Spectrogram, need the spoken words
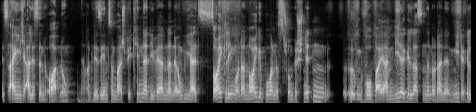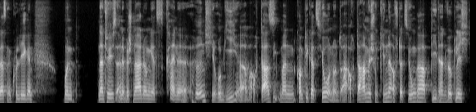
ist eigentlich alles in Ordnung. Ja, und wir sehen zum Beispiel Kinder, die werden dann irgendwie als Säugling oder Neugeborenes schon beschnitten, irgendwo bei einem Niedergelassenen oder einer niedergelassenen Kollegin. Und natürlich ist eine Beschneidung jetzt keine Hirnchirurgie, aber auch da sieht man Komplikationen. Und auch da haben wir schon Kinder auf Station gehabt, die dann wirklich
